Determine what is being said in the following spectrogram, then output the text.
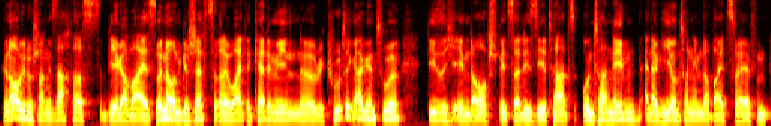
Genau, wie du schon gesagt hast, Birger Weiß, Gründer und Geschäftsführer der White Academy, eine Recruiting-Agentur, die sich eben darauf spezialisiert hat, Unternehmen, Energieunternehmen dabei zu helfen,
